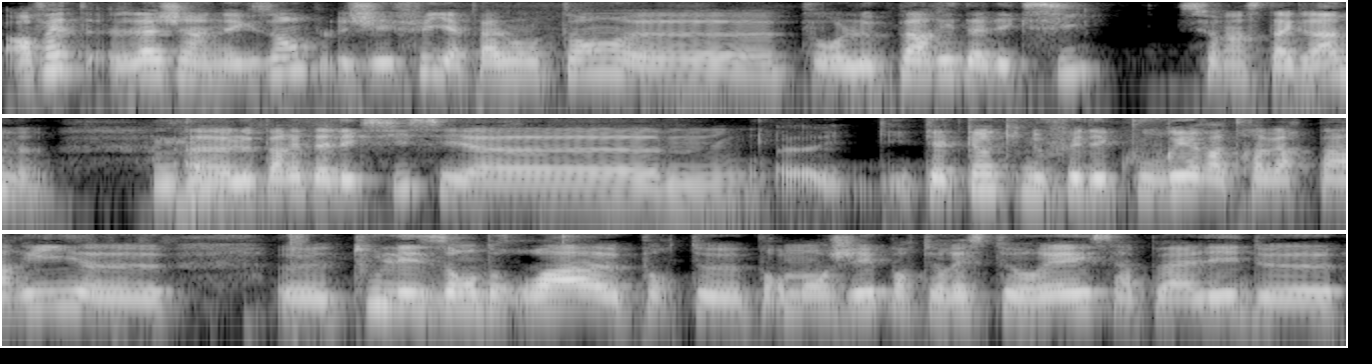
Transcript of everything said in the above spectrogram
En fait, là, j'ai un exemple. J'ai fait il y a pas longtemps euh, pour le pari d'Alexis sur Instagram. Mhm. Euh, le pari d'Alexis, c'est euh, quelqu'un qui nous fait découvrir à travers Paris tous les endroits pour, te, pour manger, pour te restaurer. Ça peut aller de,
